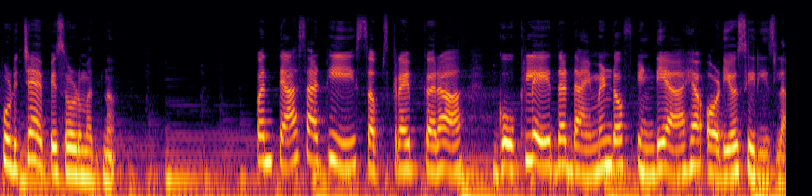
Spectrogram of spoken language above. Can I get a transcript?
पुढच्या एपिसोडमधनं पण त्यासाठी सबस्क्राईब करा Gokhale the diamond of India ह्या ऑडिओ सिरीजला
